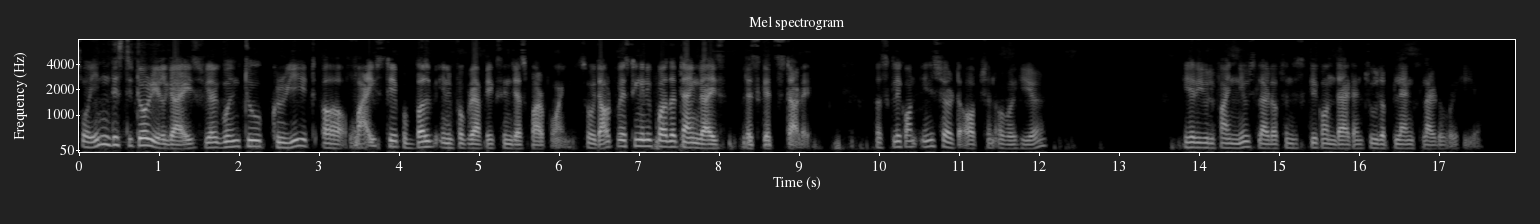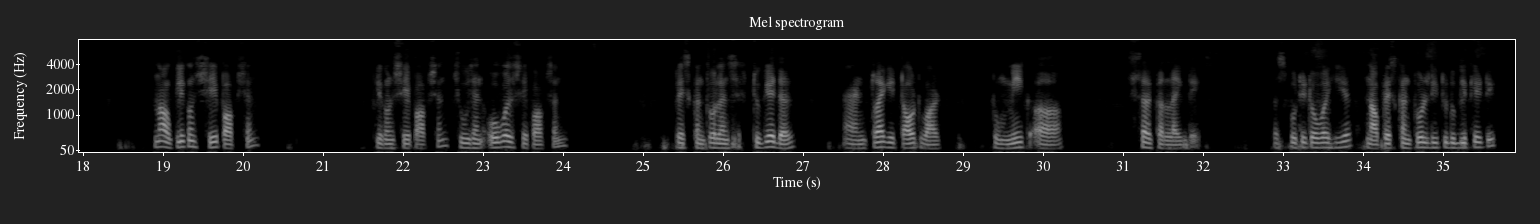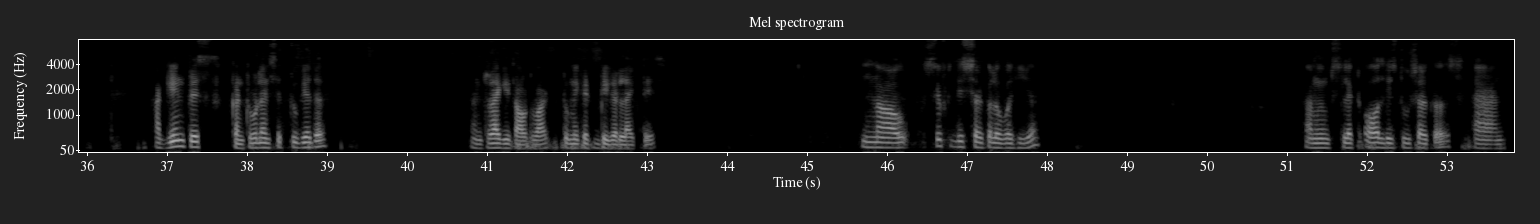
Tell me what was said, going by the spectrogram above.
So in this tutorial guys, we are going to create a five step bulb infographics in just PowerPoint. So without wasting any further time guys, let's get started. Let's click on insert option over here. Here you will find new slide option. Just click on that and choose a blank slide over here. Now click on shape option. Click on shape option. Choose an oval shape option. Press Ctrl and Shift together and drag it outward to make a circle like this. Let's put it over here. Now press Ctrl D to duplicate it. Again press Ctrl and Shift together and drag it outward to make it bigger like this. Now shift this circle over here. I'm going to select all these two circles and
